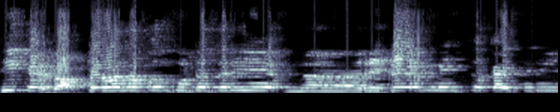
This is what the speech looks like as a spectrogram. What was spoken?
ठीक आहे डॉक्टरांना पण कुठेतरी रिटायरमेंटचं काहीतरी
